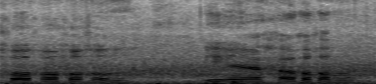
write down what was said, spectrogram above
ho ho ho ho. Yeah, ho ho ho.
